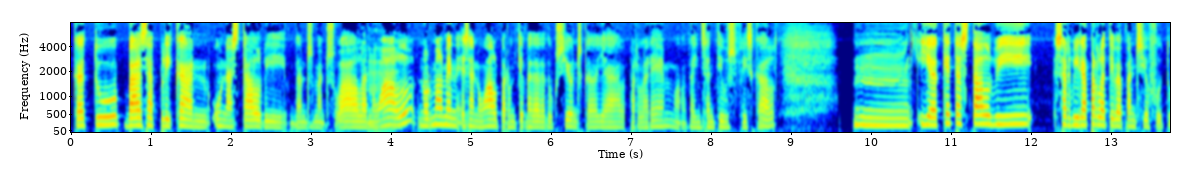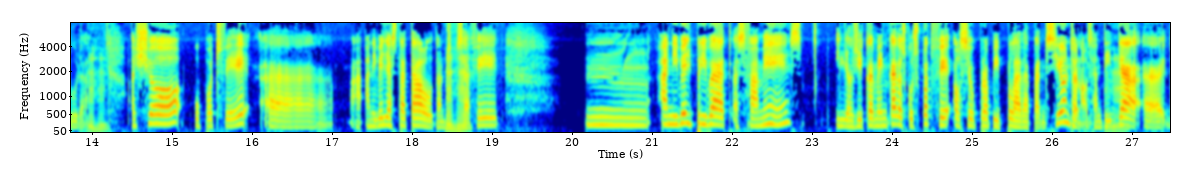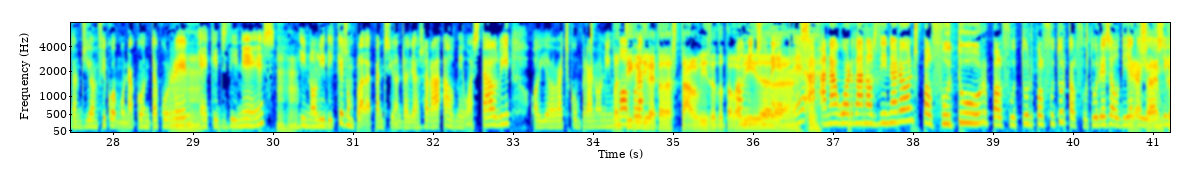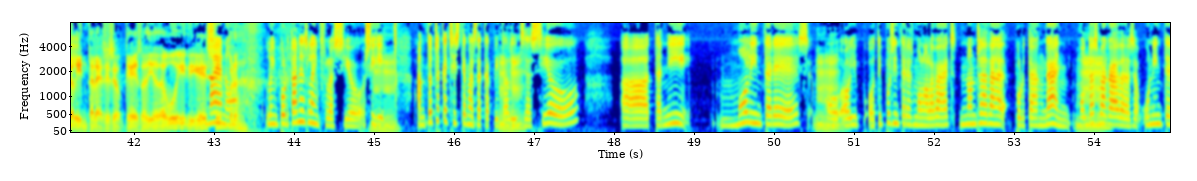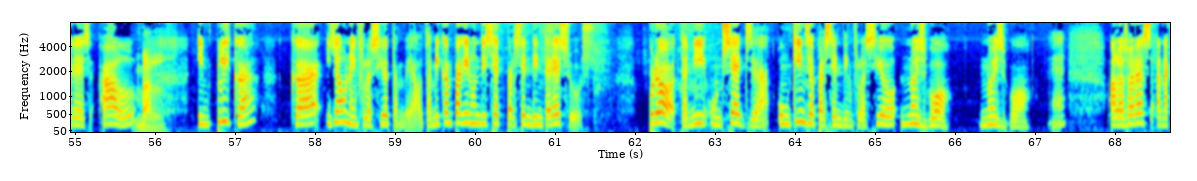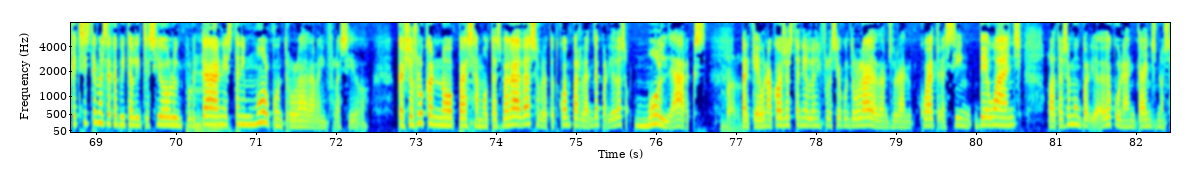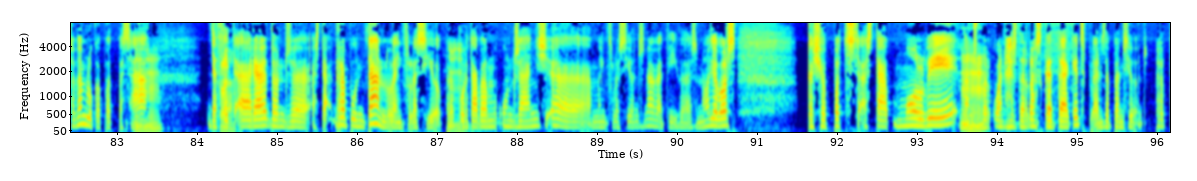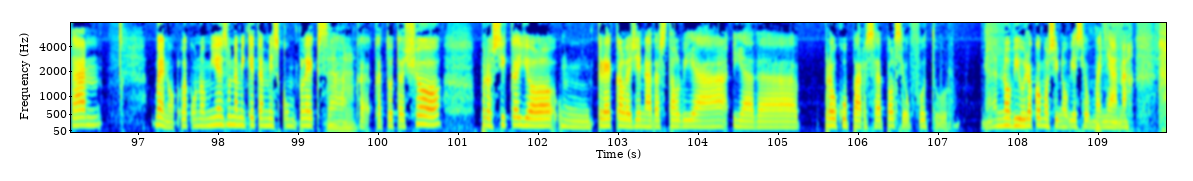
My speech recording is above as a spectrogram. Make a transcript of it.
que tu vas aplicant un estalvi doncs, mensual, anual, mm -hmm. normalment és anual per un tema de deduccions que ja parlarem, o d'incentius fiscals, mm, i aquest estalvi servirà per la teva pensió futura. Uh -huh. Això ho pots fer eh, a, a nivell estatal, doncs uh -huh. s'ha fet. Mm, a nivell privat es fa més, i lògicament cadascú es pot fer el seu propi pla de pensions, en el sentit mm -hmm. de, eh, doncs jo em fico en una compte corrent, mm -hmm. X diners, mm -hmm. i no li dic que és un pla de pensions, allò serà el meu estalvi, o jo vaig comprant un immoble... L'antiga llibreta d'estalvis de tota la el vida. Mitjonet, eh? Sí. Anar guardant els dinerons pel futur, pel futur, pel futur, que el futur és el dia ja que jo... Ja sigui... que l'interès és el que és a dia d'avui, diguéssim, bueno, però... lo important és la inflació. O sigui, mm -hmm. amb tots aquests sistemes de capitalització, mm -hmm. eh, tenir molt interès mm. o, o, o tipus d'interès molt elevats no ens ha de portar engany. Moltes mm. vegades un interès alt Val. implica que hi ha una inflació també alta. A mi que em paguin un 17% d'interessos, però tenir un 16, un 15% d'inflació no és bo, no és bo. Eh? Aleshores, en aquests sistemes de capitalització, lo important mm -hmm. és tenir molt controlada la inflació. Que això és el que no passa moltes vegades, sobretot quan parlem de períodes molt llargs. Val. Perquè una cosa és tenir la inflació controlada doncs, durant 4, 5, 10 anys, l'altra és en un període de 40 anys. No sabem el que pot passar. Mm -hmm. De Clar. fet, ara doncs, eh, està repuntant la inflació, però mm -hmm. portàvem uns anys eh, amb inflacions negatives. No? Llavors, que això pot estar molt bé doncs, mm -hmm. per quan has de rescatar aquests plans de pensions. Per tant, bueno, l'economia és una miqueta més complexa uh mhm. -huh. que, que tot això, però sí que jo um, crec que la gent ha d'estalviar i ha de preocupar-se pel seu futur. Eh? No viure com si no hubiese un mañana.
